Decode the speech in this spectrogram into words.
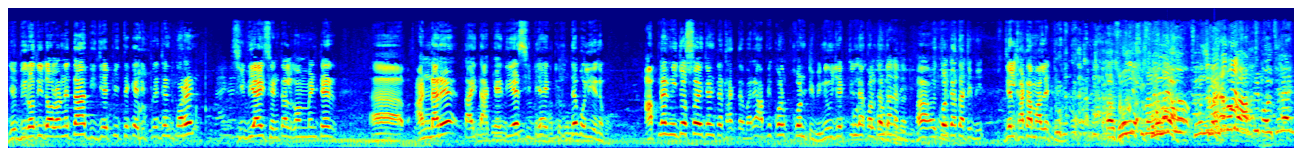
যে বিরোধী দলনেতা বিজেপি থেকে রিপ্রেজেন্ট করেন সিবিআই সেন্ট্রাল গভর্নমেন্টের আন্ডারে তাই তাকে দিয়ে সিবিআই বিরুদ্ধে বলিয়ে নেব। আপনার নিজস্ব এজেন্টে থাকতে পারে আপনি কোন- কোন টিভি নিউজ এইটিন না কলকাতা হ্যাঁ ওই কলকাতা টিভি জেল খাটা মালের আপনি বলছিলেন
